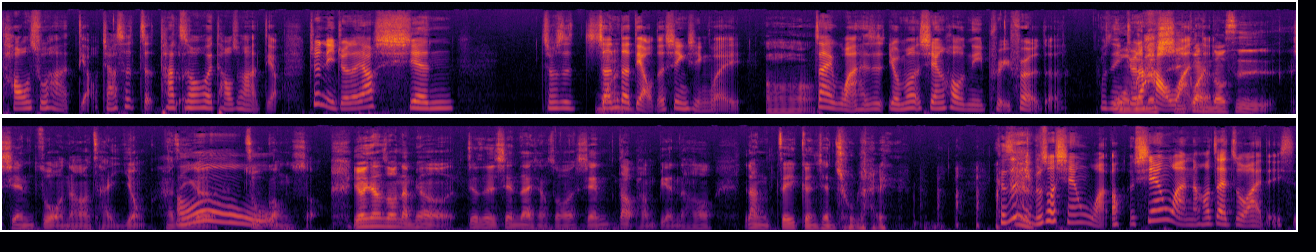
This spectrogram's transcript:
掏出他的屌，假设这他之后会掏出他的屌，就你觉得要先就是真的屌的性行为哦，再玩还是有没有先后你 prefer 的，或者你觉得好玩的？习惯都是先做然后才用，他是一个助攻手。哦、有点像说男朋友就是现在想说先到旁边，然后让这一根先出来。可是你不是说先玩哦，先玩然后再做爱的意思？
